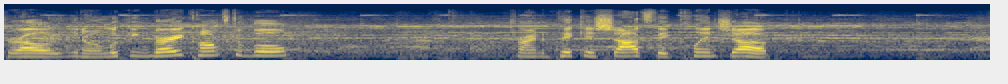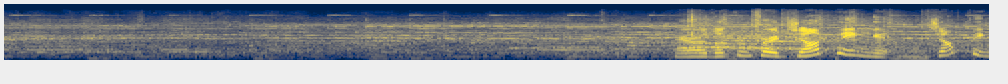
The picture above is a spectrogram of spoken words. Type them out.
Terrel, you know, looking very comfortable, trying to pick his shots. They clinch up. Harewood looking for a jumping, jumping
